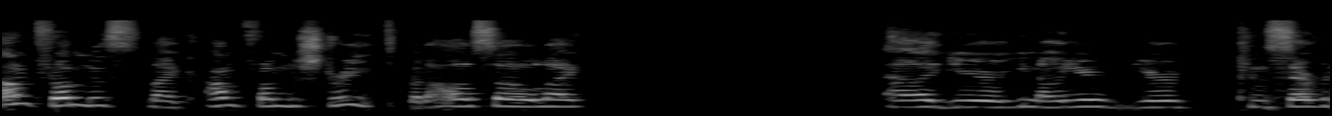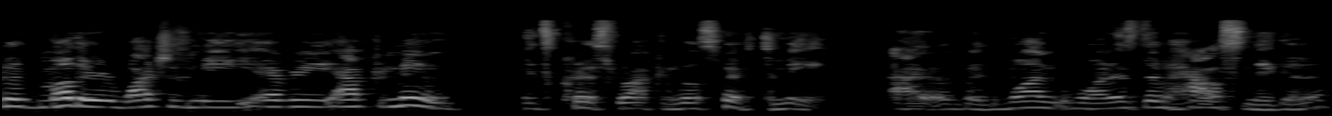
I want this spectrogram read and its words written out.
I'm from this like I'm from the streets, but also like uh your you know your your conservative mother watches me every afternoon. It's Chris Rock and Will Smith to me. I but one one is the house nigga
